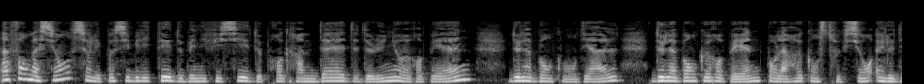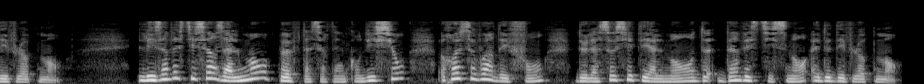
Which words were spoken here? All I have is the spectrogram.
information sur les possibilités de bénéficier de programmes d'aide de l'Union européenne, de la Banque mondiale, de la Banque européenne pour la reconstruction et le développement les investisseurs allemands peuvent, à certaines conditions, recevoir des fonds de la Société allemande d'investissement et de développement.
